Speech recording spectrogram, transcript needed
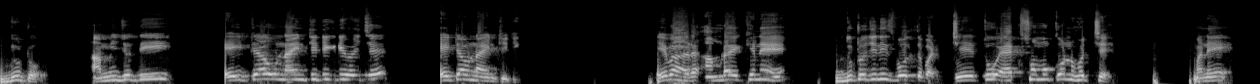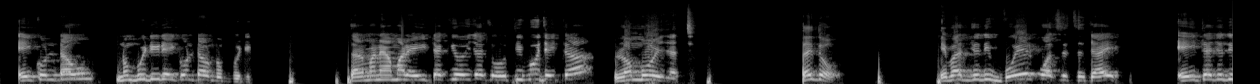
দুটো। আমি যদি এইটাও নাইনটি ডিগ্রি হয়েছে এইটাও নাইনটি ডিগ্রি এবার আমরা এখানে দুটো জিনিস বলতে পারি। যেহেতু এক সমকোণ হচ্ছে মানে এই কোণটাও নব্বই ডিগ্রি এই কোণটাও নব্বই ডিগ্রি তার মানে আমার এইটা কি হয়ে যাচ্ছে? অতিভুজ এইটা লম্ব হয়ে যাচ্ছে। তাই তো? এবার যদি বইয়ের প্রসেসে যাই, এইটা যদি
